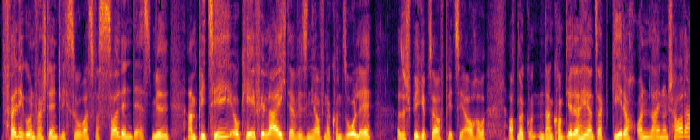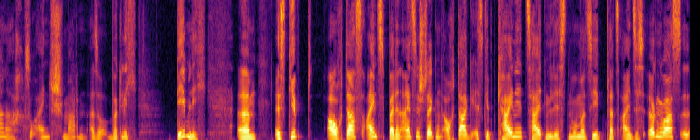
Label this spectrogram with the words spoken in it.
völlig unverständlich sowas. Was soll denn das? Wir, am PC, okay, vielleicht, ja, wir sind ja auf einer Konsole. Also das Spiel gibt es ja auf PC auch, aber auf einer, und dann kommt ihr daher und sagt, geh doch online und schau danach. So ein Schmarrn. Also wirklich dämlich. Ähm, es gibt auch das eins, bei den einzelnen Strecken, auch da, es gibt keine Zeitenlisten, wo man sieht, Platz 1 ist irgendwas, äh,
